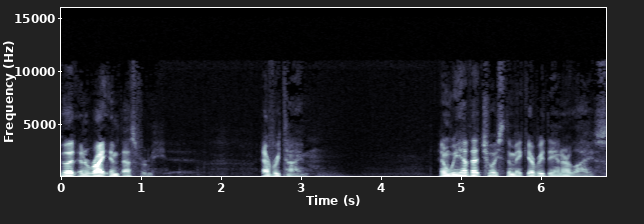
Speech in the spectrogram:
good and right and best for me every time. And we have that choice to make every day in our lives.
